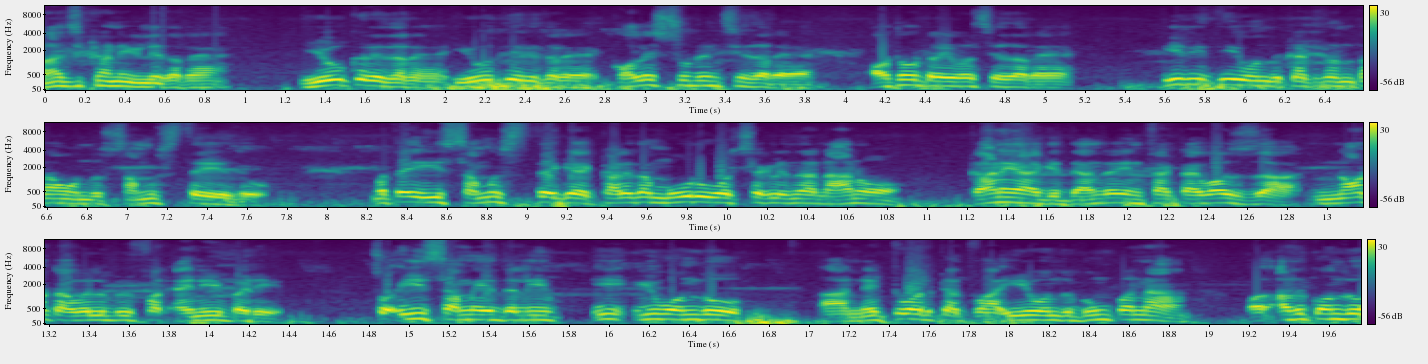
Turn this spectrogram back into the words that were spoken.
ರಾಜಕಾರಣಿಗಳಿದ್ದಾರೆ ಯುವಕರಿದ್ದಾರೆ ಯುವತಿಯರಿದ್ದಾರೆ ಕಾಲೇಜ್ ಸ್ಟೂಡೆಂಟ್ಸ್ ಇದ್ದಾರೆ ಆಟೋ ಡ್ರೈವರ್ಸ್ ಇದ್ದಾರೆ ಈ ರೀತಿ ಒಂದು ಕಟ್ಟಿದಂಥ ಒಂದು ಸಂಸ್ಥೆ ಇದು. ಮತ್ತು ಈ ಸಂಸ್ಥೆಗೆ ಕಳೆದ ಮೂರು ವರ್ಷಗಳಿಂದ ನಾನು ಕಾಣೆಯಾಗಿದ್ದೆ. ಅಂದರೆ in fact I was not available for anybody so ಈ ಸಮಯದಲ್ಲಿ ಈ ಈ ಒಂದು ನೆಟ್ವರ್ಕ್ ಅಥವಾ ಈ ಒಂದು ಗುಂಪನ್ನು ಅದಕ್ಕೊಂದು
